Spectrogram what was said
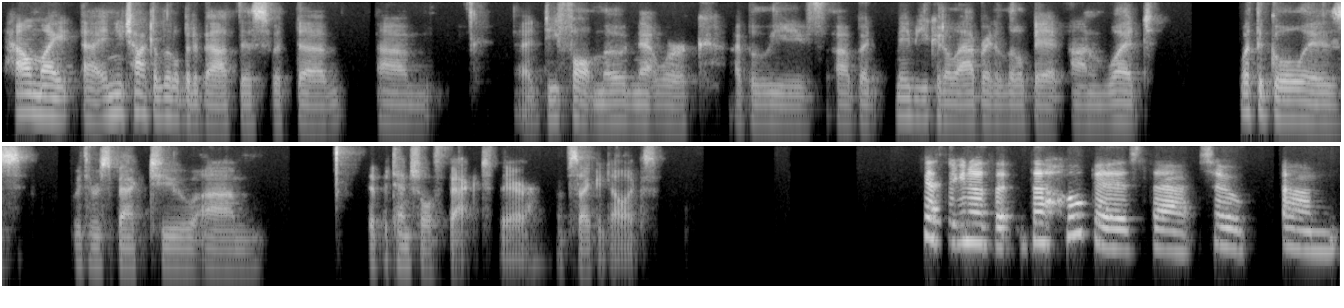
how might, uh, and you talked a little bit about this with the um, uh, default mode network, I believe, uh, but maybe you could elaborate a little bit on what, what the goal is with respect to um, the potential effect there of psychedelics. Yeah, so you know, the, the hope is that, so, um,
